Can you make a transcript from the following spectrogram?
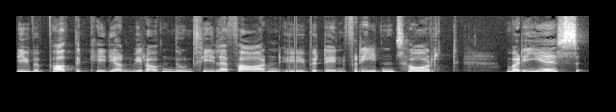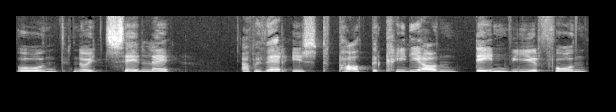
Liebe Pater Kilian, wir haben nun viel erfahren über den Friedenshort Maries und Neuzelle. Aber wer ist Pater Kilian, den wir von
